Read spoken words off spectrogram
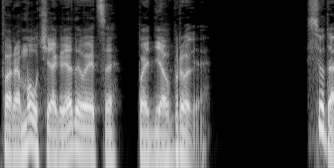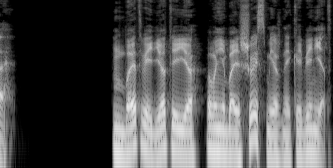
Фара молча оглядывается, подняв брови. «Сюда». Бет ведет ее в небольшой смежный кабинет.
